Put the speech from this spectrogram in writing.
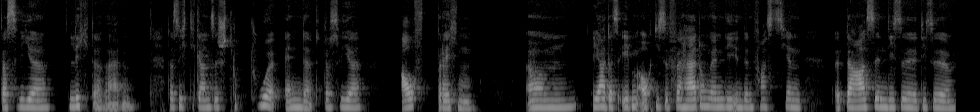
dass wir lichter werden, dass sich die ganze Struktur ändert, dass wir aufbrechen. Ähm, ja, dass eben auch diese Verhärtungen, die in den Faszien äh, da sind, diese, diese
